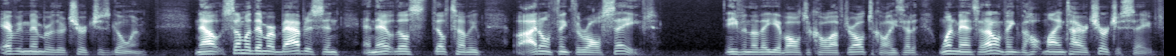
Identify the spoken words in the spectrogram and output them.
every member of their church is going. Now, some of them are Baptists, and, and they, will they'll tell me, I don't think they're all saved, even though they give altar call after altar call. He said, one man said, I don't think the whole, my entire church is saved.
